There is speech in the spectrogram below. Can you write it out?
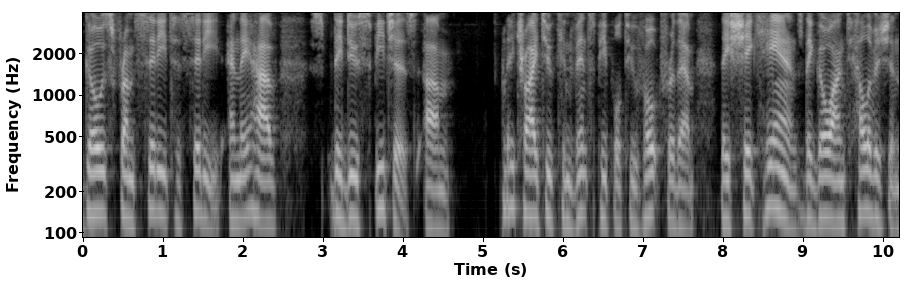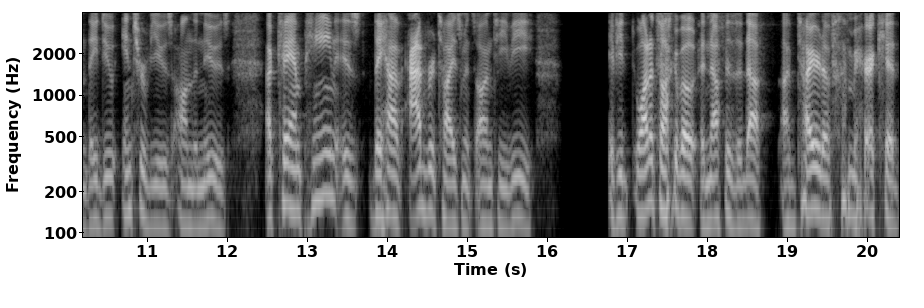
goes from city to city and they have they do speeches um, they try to convince people to vote for them. They shake hands. They go on television. They do interviews on the news. A campaign is they have advertisements on tv if you want to talk about enough is enough. I'm tired of american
